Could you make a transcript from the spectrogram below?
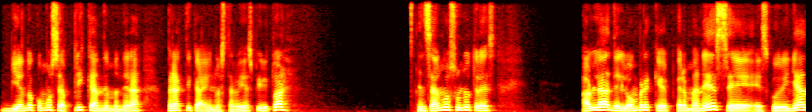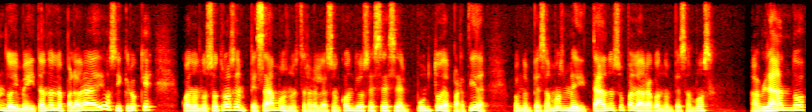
viendo cómo se aplican de manera práctica en nuestra vida espiritual. En Salmos 1.3 habla del hombre que permanece escudriñando y meditando en la palabra de Dios y creo que cuando nosotros empezamos nuestra relación con Dios ese es el punto de partida. Cuando empezamos meditando en su palabra, cuando empezamos hablando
